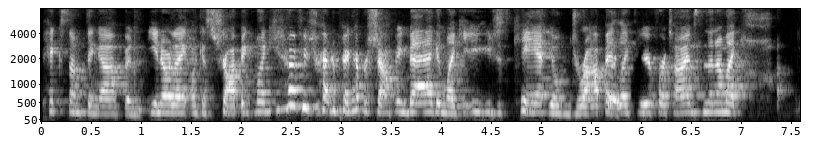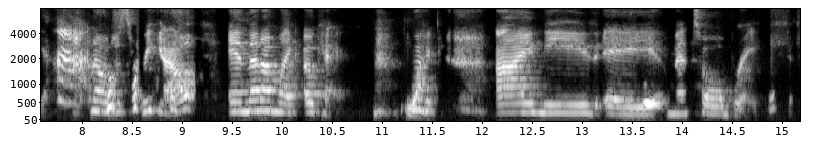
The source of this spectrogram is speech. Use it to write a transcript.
pick something up and, you know, like, like a shopping, like, you know, if you try to pick up a shopping bag and like you, you just can't, you'll drop it like three or four times. And then I'm like, oh, yeah, and I'll just freak out. And then I'm like, okay, like I need a mental break. It's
